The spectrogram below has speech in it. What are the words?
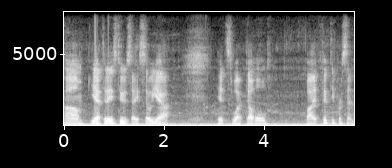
Um, yeah, today's Tuesday, so yeah. It's what, doubled by 50%.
